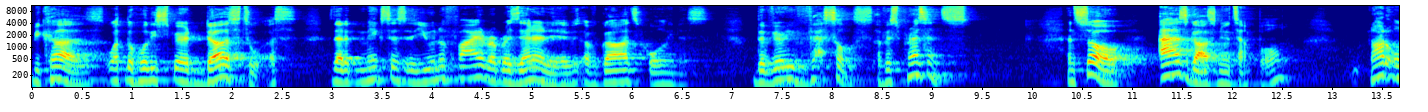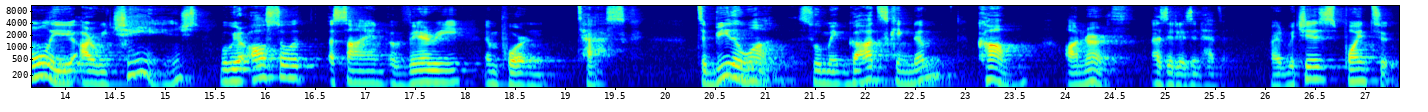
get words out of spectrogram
Because what the Holy Spirit does to us is that it makes us unified representatives of God's holiness, the very vessels of His presence. And so, as God's new temple, not only are we changed, but we are also assigned a very important task to be the ones who make God's kingdom come on earth as it is in heaven, right? Which is point two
